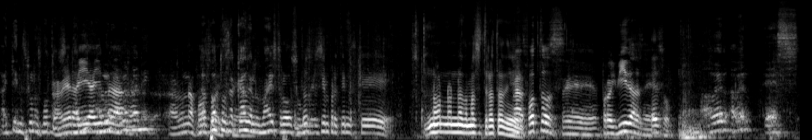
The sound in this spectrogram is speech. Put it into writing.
ahí tienes unas fotos. A ver, Dani, ahí hay a ver, una, a ver, Dani. a ver, una foto. Las fotos este, acá de los maestros. Entonces hombre. siempre tienes que no no nada más se trata de Las fotos eh, prohibidas de... eso. A ver, a ver, es...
